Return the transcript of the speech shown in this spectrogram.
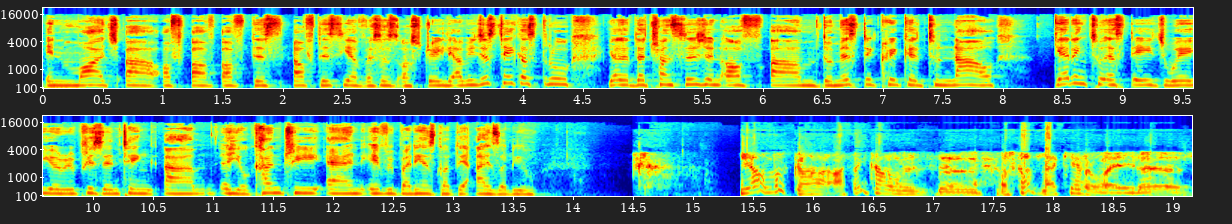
in March uh, of, of, of this of this year versus Australia. I mean, just take us through the transition of um, domestic cricket to now getting to a stage where you're representing um, your country and everybody has got their eyes on you. Yeah, look, uh, I think I was uh, I was quite lucky in a way. You know?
